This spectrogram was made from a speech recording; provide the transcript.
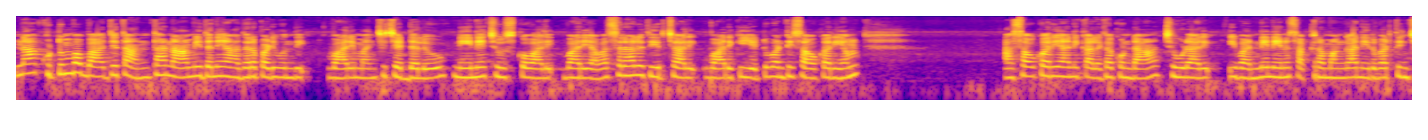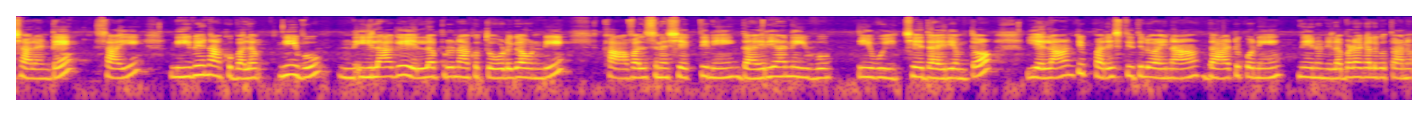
నా కుటుంబ బాధ్యత అంతా నా మీదనే ఆధారపడి ఉంది. వారి మంచి చెడ్డలు నేనే చూసుకోవాలి. వారి అవసరాలు తీర్చాలి. వారికి ఎటువంటి సౌకర్యం అసౌకర్యాన్ని కలగకుండా చూడాలి. ఇవన్నీ నేను సక్రమంగా నిర్వర్తించాలంటే సాయి నీవే నాకు బలం. నీవు ఇలాగే ఎల్లప్పుడూ నాకు తోడుగా ఉండి కావలసిన శక్తిని ధైర్యాన్ని ఇవ్వు. నీవు ఇచ్చే ధైర్యంతో ఎలాంటి పరిస్థితులు అయినా దాటుకొని నేను నిలబడగలుగుతాను.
